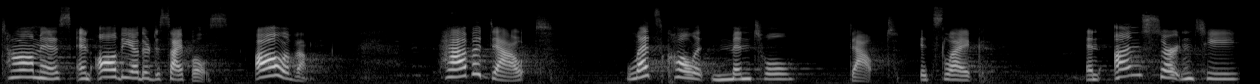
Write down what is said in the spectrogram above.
Thomas and all the other disciples, all of them, have a doubt let's call it mental doubt. It's like an uncertainty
